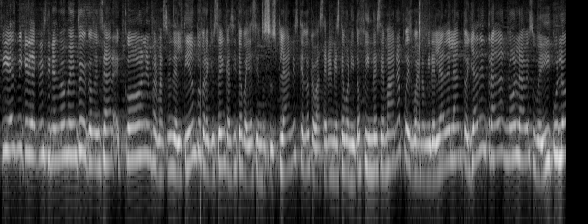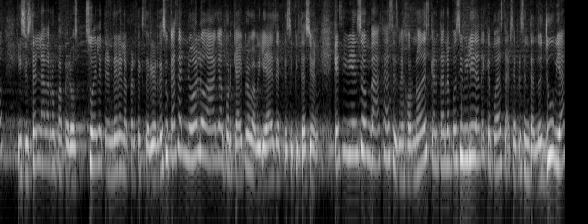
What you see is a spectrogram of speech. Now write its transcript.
Así es, mi querida Cristina, es momento de comenzar con la información del tiempo para que usted en casita vaya haciendo sus planes, qué es lo que va a hacer en este bonito fin de semana. Pues bueno, mire, le adelanto, ya de entrada no lave su vehículo y si usted lava ropa pero suele tender en la parte exterior de su casa, no lo haga porque hay probabilidades de precipitación, que si bien son bajas, es mejor no descartar la posibilidad de que pueda estarse presentando lluvia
